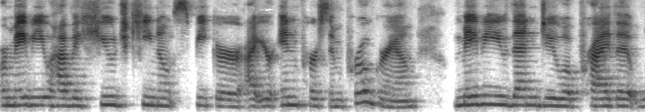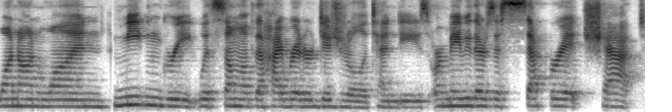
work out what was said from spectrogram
Or maybe you have a huge keynote speaker at your in person program Maybe you then do a private one on one meet and greet with some of the hybrid or digital attendees, or maybe there's a separate chat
